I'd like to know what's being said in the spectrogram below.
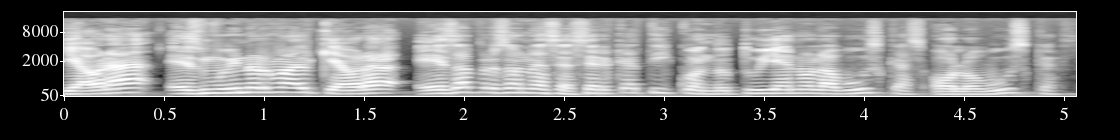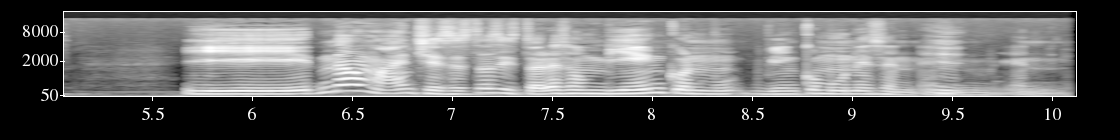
y ahora es muy normal que ahora esa persona se acerca a ti cuando tú ya no la buscas o lo buscas. Y no manches, estas historias son bien, bien comunes en, en- en-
